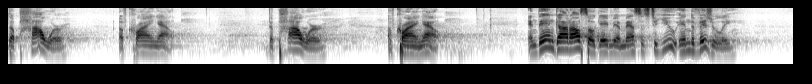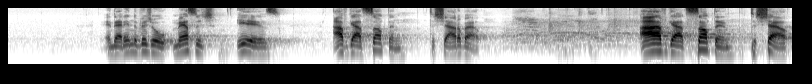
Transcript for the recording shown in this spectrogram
The Power of Crying Out. The Power of Crying Out. And then God also gave me a message to you individually and that individual message is I've got something to shout about. I've got something to shout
